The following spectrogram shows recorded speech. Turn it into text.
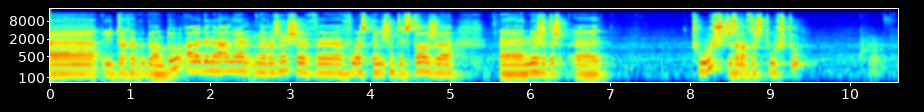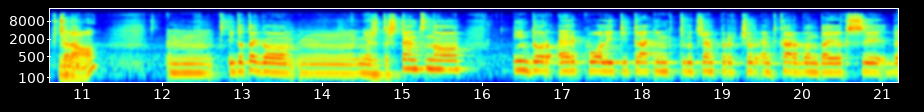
E, I trochę wyglądu, ale generalnie najważniejsze w WS50 jest to, że E, mierzy też e, tłuszcz, zawartość tłuszczu w ciele. No. Mm, I do tego mm, mierzy też tętno, indoor air quality tracking, true temperature and carbon dioxide,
